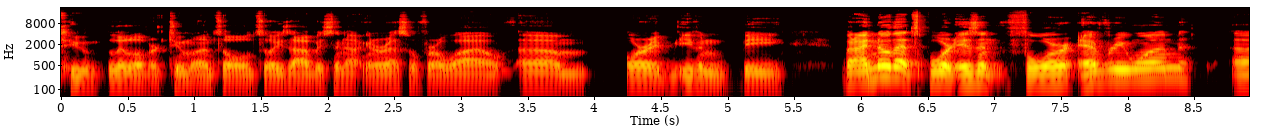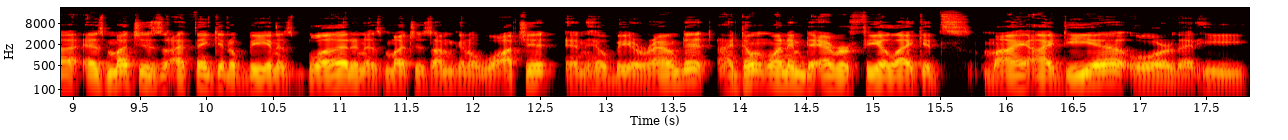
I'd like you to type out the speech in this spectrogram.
two, a little over two months old, so he's obviously not going to wrestle for a while, um, or even be. But I know that sport isn't for everyone uh, as much as I think it'll be in his blood and as much as I'm going to watch it and he'll be around it, I don't want him to ever feel like it's my idea or that he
